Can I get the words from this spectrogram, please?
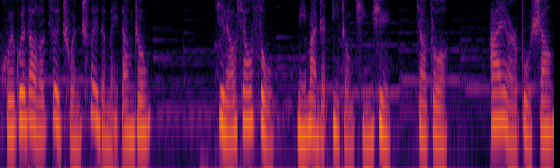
回归到了最纯粹的美当中。寂寥萧肃，弥漫着一种情绪，叫做哀而不伤。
